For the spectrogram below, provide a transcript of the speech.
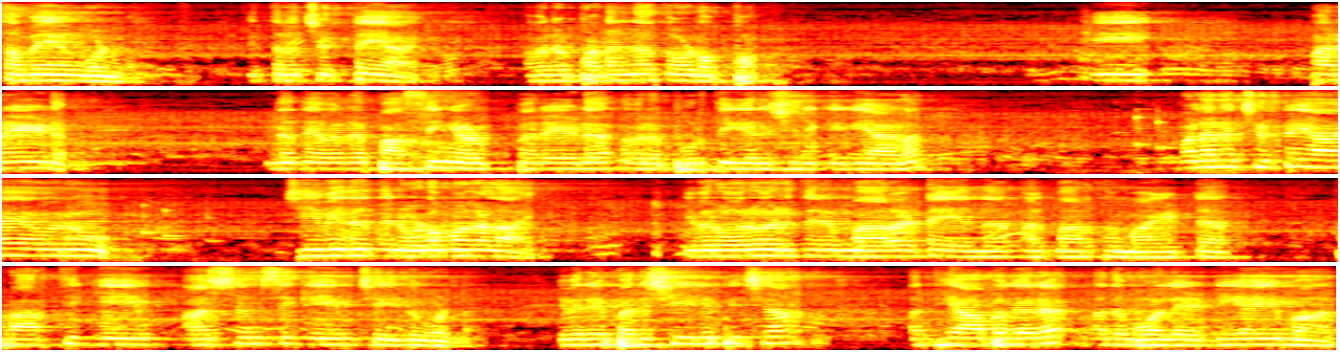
സമയം കൊണ്ട് ഇത്ര ചിട്ടയായി അവരുടെ പഠനത്തോടൊപ്പം ഈ പരേഡ് ഇന്നത്തെ അവരുടെ പാസിംഗ് ഔട്ട് പരേഡ് അവരെ പൂർത്തീകരിച്ചിരിക്കുകയാണ്. വളരെ ചിട്ടയായ ഒരു ജീവിതത്തിന് ഉടമകളായി ഇവർ ഓരോരുത്തരും മാറട്ടെ എന്ന് ആത്മാർത്ഥമായിട്ട് പ്രാർത്ഥിക്കുകയും ആശംസിക്കുകയും ചെയ്തുകൊണ്ട് ഇവരെ പരിശീലിപ്പിച്ച അധ്യാപകര് അതുപോലെ ഡി ഐമാർ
